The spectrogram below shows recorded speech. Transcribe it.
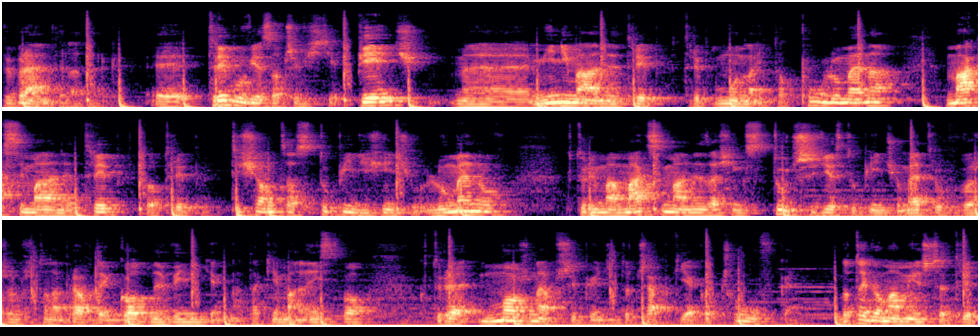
wybrałem tę latarkę. E, trybów jest oczywiście 5. E, minimalny tryb, tryb Moonlight to pół lumena. Maksymalny tryb to tryb 1150 lumenów, który ma maksymalny zasięg 135 metrów. Uważam, że to naprawdę godny wynik jak na takie maleństwo, które można przypiąć do czapki jako czołówkę. Do tego mamy jeszcze tryb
